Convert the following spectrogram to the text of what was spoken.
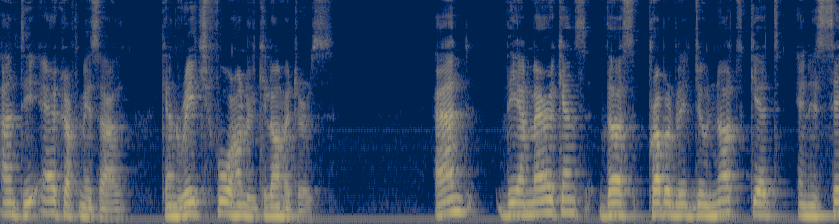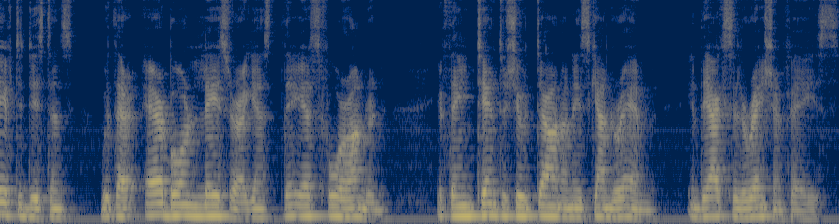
anti-aircraft missile can reach 400 kilometers, and the Americans thus probably do not get any safety distance with their airborne laser against the S-400 if they intend to shoot down an Iskander-M in the acceleration phase.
